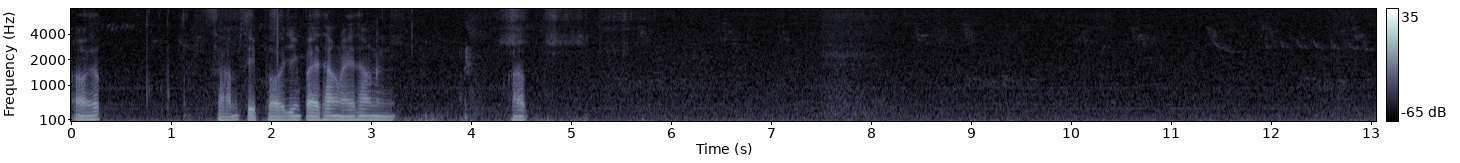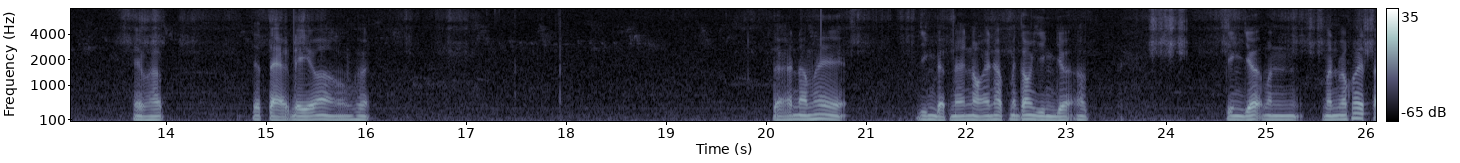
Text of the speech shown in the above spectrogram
เอาสักสามสิบพอยิงไปทางไหนทางหนึ่งครับเห็นไหมครับ จะแตกดีมากเพื่อนแต่นำให้ยิงแบบน้อยๆนะครับ ไม่ต้องยิงเยอะครับ ยิงเยอะมันมันไม่ค่อยแต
